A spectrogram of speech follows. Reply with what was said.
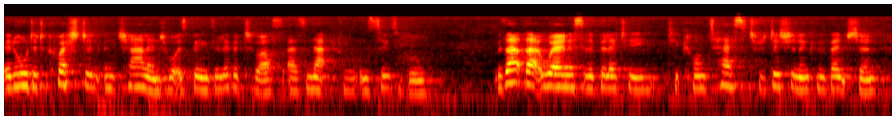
in order to question and challenge what is being delivered to us as natural and suitable. Without that awareness and ability to contest tradition and convention,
